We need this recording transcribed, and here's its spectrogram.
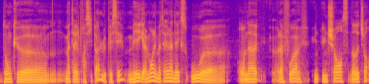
Donc, euh, matériel principal, le PC, mais également les matériels annexes, où euh, on a à la fois une, chance, dans notre chance,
